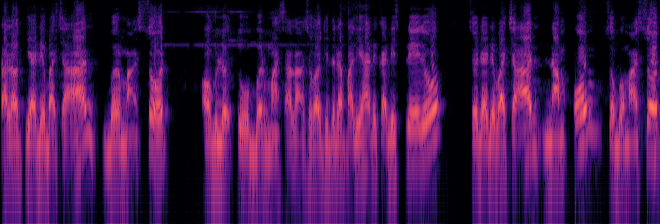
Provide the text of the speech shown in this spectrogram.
Kalau tiada bacaan, bermaksud overload tu bermasalah. So kalau kita dapat lihat dekat display tu, so dia ada bacaan 6 ohm, so bermaksud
